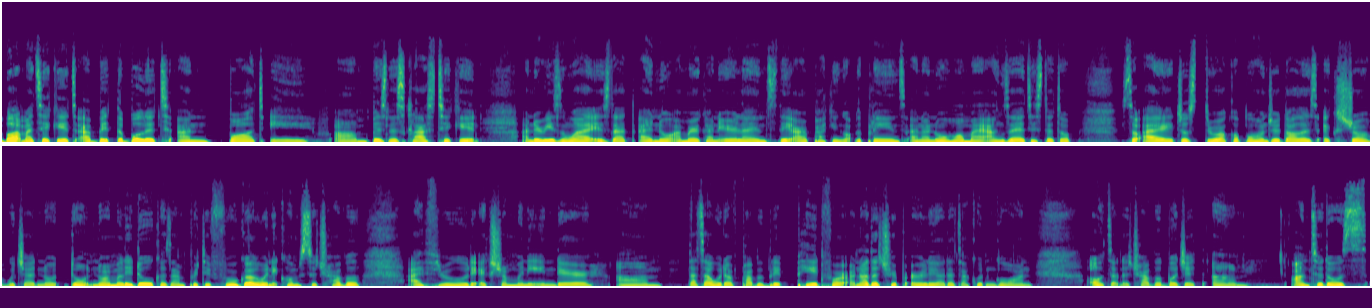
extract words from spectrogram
bought my ticket, I bit the bullet and bought a um, business class ticket. And the reason why is that I know American Airlines, they are packing up the planes and I know how my anxiety set up. So I just threw a couple hundred dollars extra, which I no, don't normally do because I'm pretty frugal when it comes to travel. I threw the extra money in there um, that I would have probably paid for another trip earlier that I couldn't go on out on the travel budget um, onto those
